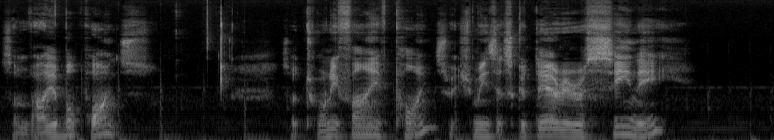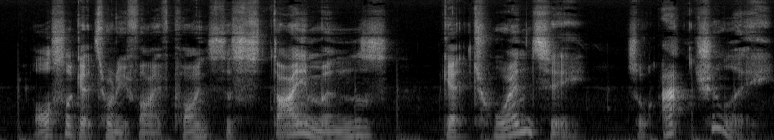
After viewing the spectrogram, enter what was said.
Some valuable points. So 25 points, which means that Scuderia Rossini also get 25 points. The Steinmans get 20. So actually,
